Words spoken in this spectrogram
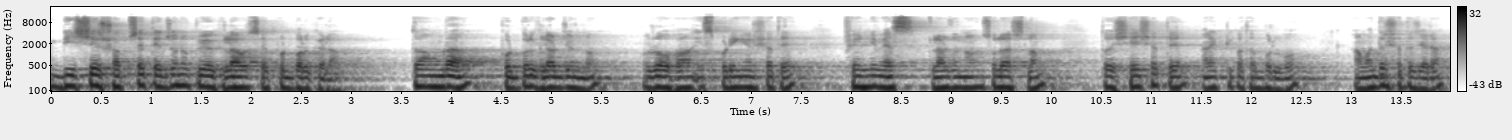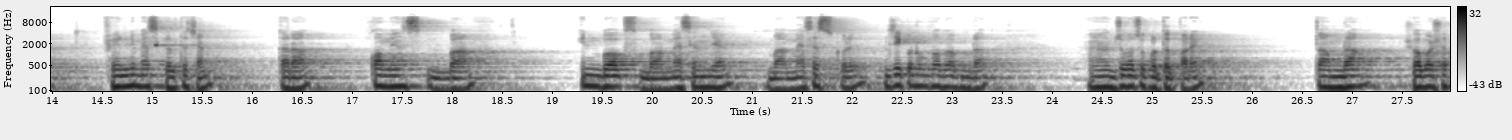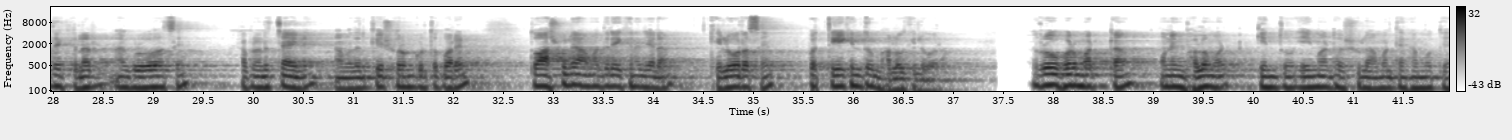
বিশ্বের সবচেয়ে জনপ্রিয় খেলা হচ্ছে ফুটবল খেলা। তো আমরা ফুটবল খেলার জন্য রোহা স্পোর্টিংয়ের সাথে ফ্রেন্ডলি ম্যাচ খেলার জন্য চলে আসলাম। তো সেই সাথে আরেকটি কথা বলব। আমাদের সাথে যারা ফ্রেন্ডলি ম্যাচ খেলতে চান তারা কমেন্টস বা ইনবক্স বা মেসেঞ্জার বা মেসেজ করে যে কোনোভাবে আহ, যোগাযোগ করতে পারেন তো আমরা সবার সাথে খেলার আগ্রহ আছে। আপনারা চাইলে আমাদেরকে স্মরণ করতে পারেন। তো আসলে আমাদের এখানে যারা খেলোয়াড় আছে প্রত্যেকে কিন্তু ভালো খেলোয়াড়। রোভার মাঠটা অনেক ভালো মাঠ, কিন্তু এই মাঠ আসলে আমার দেখা মতে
